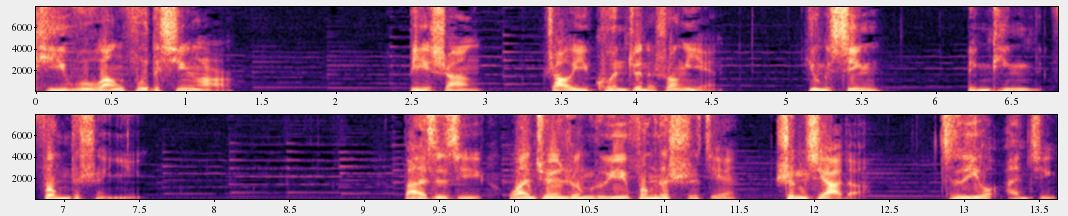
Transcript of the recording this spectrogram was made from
体无完肤的心儿。闭上。早已困倦的双眼，用心聆听风的声音，把自己完全融入于风的世界，剩下的只有安静。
